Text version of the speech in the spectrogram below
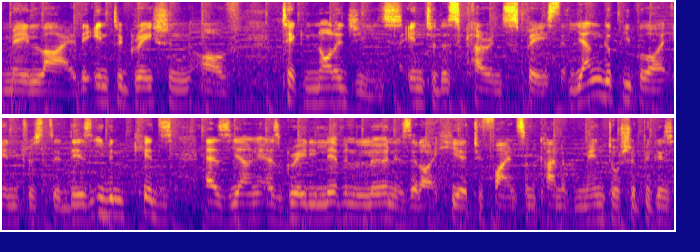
may lie. The integration of technologies into this current space. Younger people are interested. There's even kids as young as grade 11 learners that are here to find some kind of mentorship because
